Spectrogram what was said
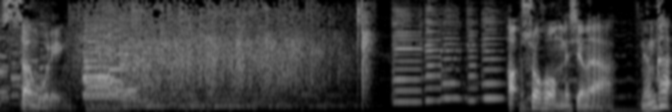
三五零。好，说回我们的新闻啊，您看，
